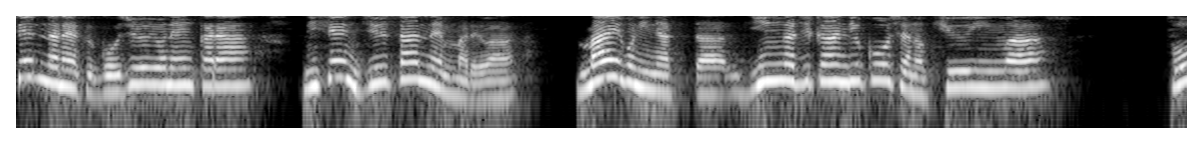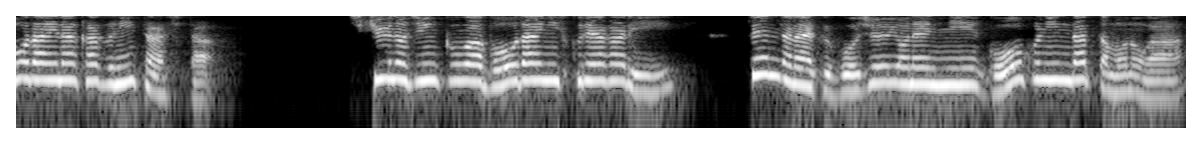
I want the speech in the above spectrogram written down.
1754年から2013年までは、迷子になった銀河時間旅行者の吸引は壮大な数に達した。地球の人口は膨大に膨れ上がり、1754年に5億人だったものが、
